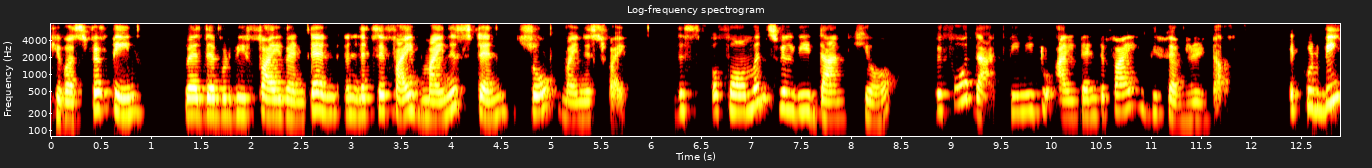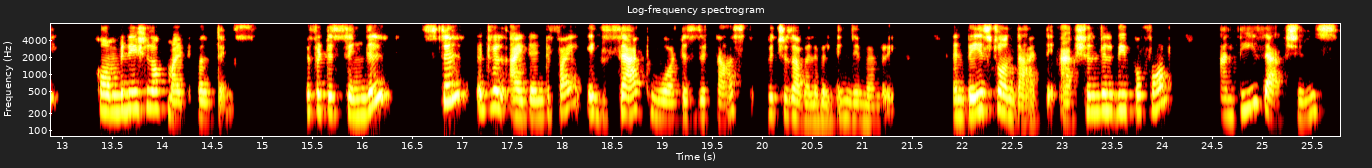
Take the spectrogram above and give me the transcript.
give us 15 where there would be 5 and 10 and let's say 5 minus 10 so minus 5 this performance will be done here. Before that we need to identify the several tasks. It could be combination of multiple things. If it is single still it will identify exact what is the task which is available in the memory. And based on that the action will be performed and these actions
